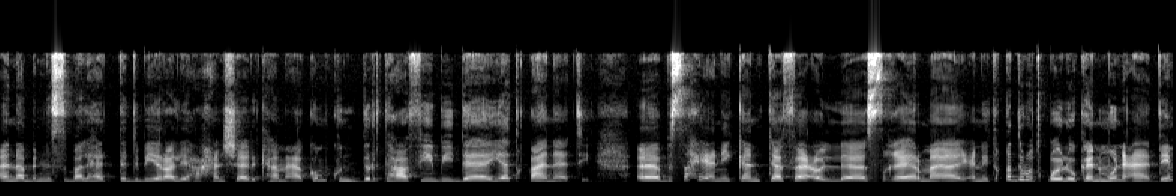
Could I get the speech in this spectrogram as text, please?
أنا بالنسبة لهاد التدبيره اللي راح نشاركها معكم كنت درتها في بداية قناتي. أه بصح يعني كان تفاعل صغير ما يعني تقدروا تقولوا كان منعدم.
